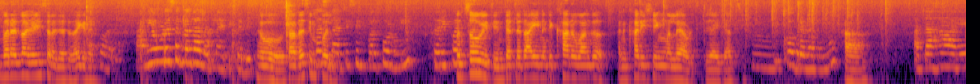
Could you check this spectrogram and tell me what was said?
बऱ्याच भाज्या इसराच्या असतात आहे की नाही. आणि एवढं सगळं घालत नाही ती कधी. हो साधं सिंपल लसणाची सिंपल फोडणी तरी पण पण चव येते आणि त्यातल्या त्या आईने ते खारं वांग आणि खारी शेंग मला लय आवडते तुझ्या आईच्या हातची. हम्म, खोबरं घालून ना? हा. आता हा आहे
